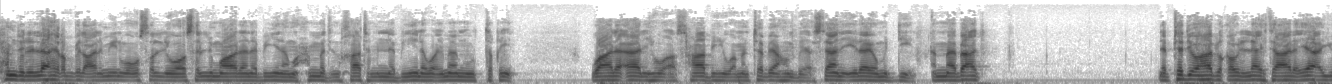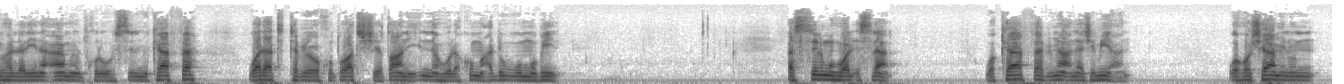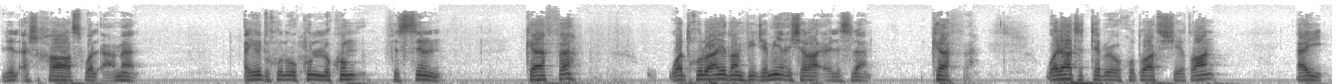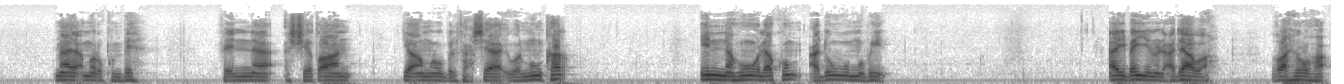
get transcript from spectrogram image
الحمد لله رب العالمين وأصلي وأسلم على نبينا محمد خاتم النبيين وإمام المتقين وعلى آله وأصحابه ومن تبعهم بإحسان إلى يوم الدين. أما بعد نبتدئها بقول الله تعالى يا أيها الذين آمنوا ادخلوا في السلم كافة ولا تتبعوا خطوات الشيطان إنه لكم عدو مبين. السلم هو الإسلام وكافة بمعنى جميعا وهو شامل للأشخاص والأعمال. أي يدخلوا كلكم في السلم كافة وادخلوا أيضا في جميع شرائع الإسلام كافة. ولا تتبعوا خطوات الشيطان أي ما يأمركم به فإن الشيطان يأمر بالفحشاء والمنكر إنه لكم عدو مبين. أي بين العداوة ظاهرها.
